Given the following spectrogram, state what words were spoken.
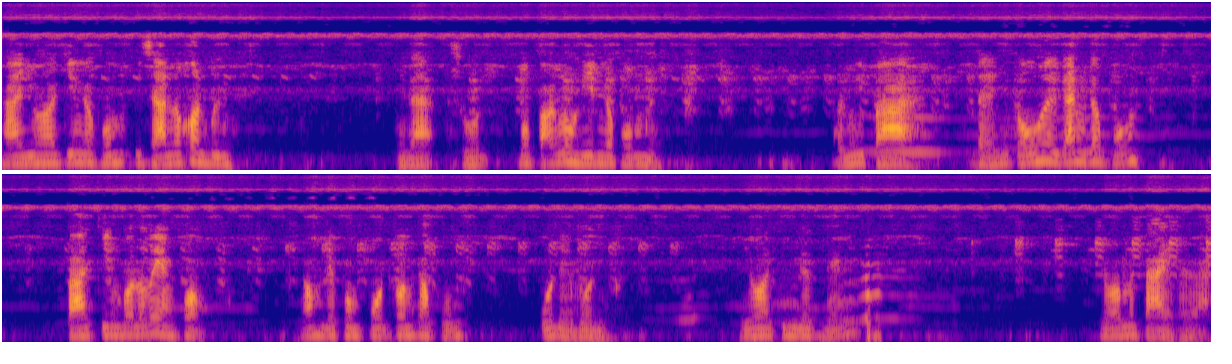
หาอยู่หากินครับผมอีสานนครบึงนี่แหละสูตรบปักลงดินครับผมนี่อันนี้ปลาแต่ที่โตเฮ้ยกันครับผม ปลากินบอระแวงฟองเอาเดี๋ยวผมโพสก่อนครับผมโพสเดี๋ยวบนยอกินเลือกเด้ยอมันตายแล้วล่ะ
